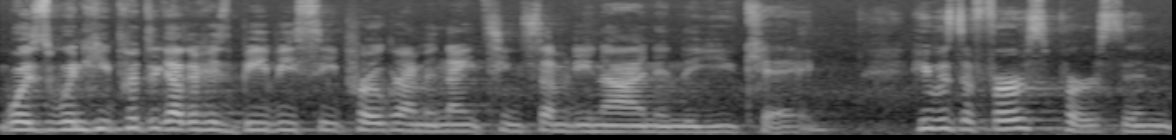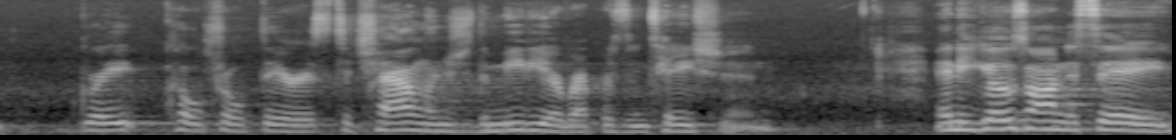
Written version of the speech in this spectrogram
was when he put together his BBC program in 1979 in the UK. He was the first person, great cultural theorist, to challenge the media representation. And he goes on to say,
